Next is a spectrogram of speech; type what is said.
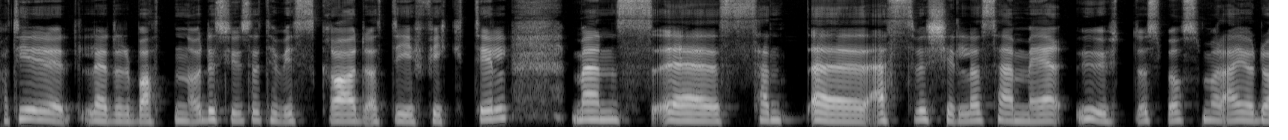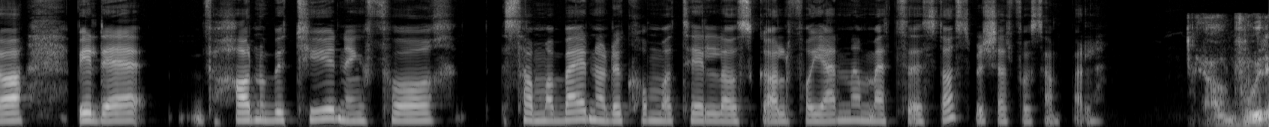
partilederdebatten, og det synes jeg til viss grad at de fikk til. Mens eh, eh SV skiller seg mer ut. Og spørsmålet er jo da vil det ha noen betydning for samarbeid når det kommer til å skal få gjennom et statsbudsjett, f.eks.? Ja, hvor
